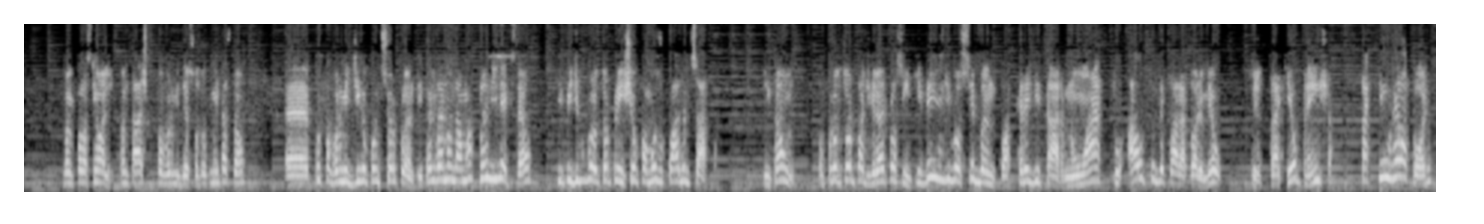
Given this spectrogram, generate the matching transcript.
o banco fala assim, olha, fantástico, por favor me dê a sua documentação, é, por favor me diga quanto o senhor planta. Então ele vai mandar uma planilha Excel e pedir para o produtor preencher o famoso quadro de safra. Então, o produtor pode virar e falar assim: em vez de você, banco, acreditar num ato autodeclaratório meu, ou seja, para que eu preencha, está aqui um relatório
